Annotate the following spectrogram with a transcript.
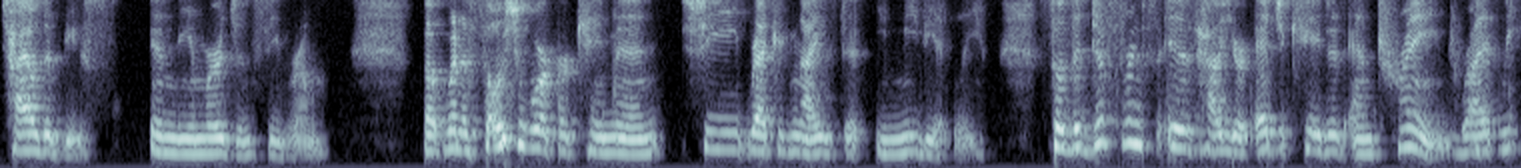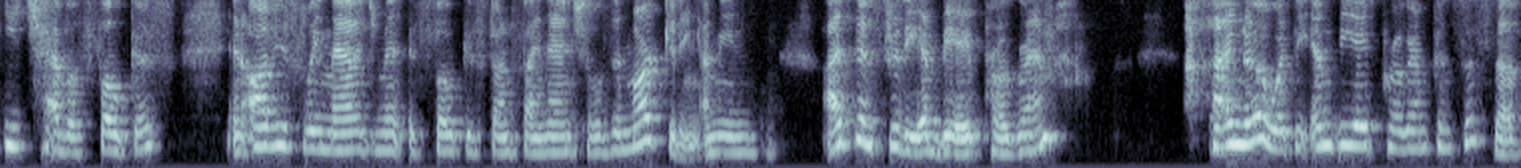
child abuse in the emergency room. But when a social worker came in, she recognized it immediately. So the difference is how you're educated and trained, right? We each have a focus. And obviously, management is focused on financials and marketing. I mean, I've been through the MBA program. I know what the MBA program consists of.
